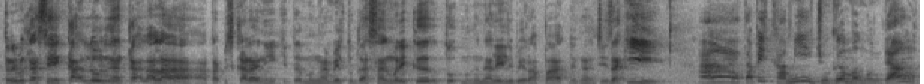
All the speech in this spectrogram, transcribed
Terima kasih Kak Long dengan Kak Lala. Ah, Tapi sekarang ni kita mengambil tugasan mereka untuk mengenali lebih rapat dengan Encik Zaki. Ah, tapi kami juga mengundang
